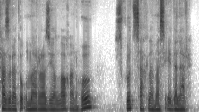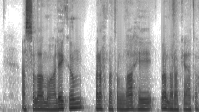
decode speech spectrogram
hazrati umar roziyallohu anhu sukut saqlamas edilar. Assalomu alaykum va rahmatullohi va barakatuh.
